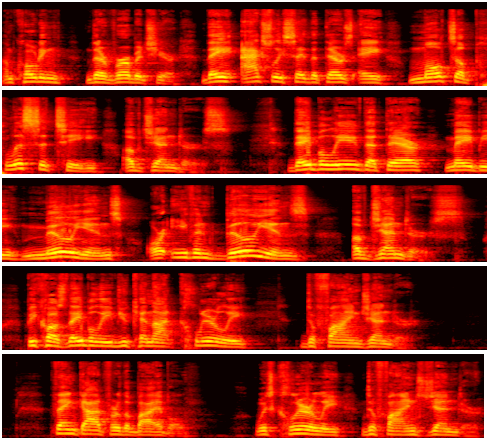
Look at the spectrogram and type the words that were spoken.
I'm quoting their verbiage here. They actually say that there's a multiplicity of genders. They believe that there may be millions or even billions of genders because they believe you cannot clearly define gender. Thank God for the Bible, which clearly defines gender.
